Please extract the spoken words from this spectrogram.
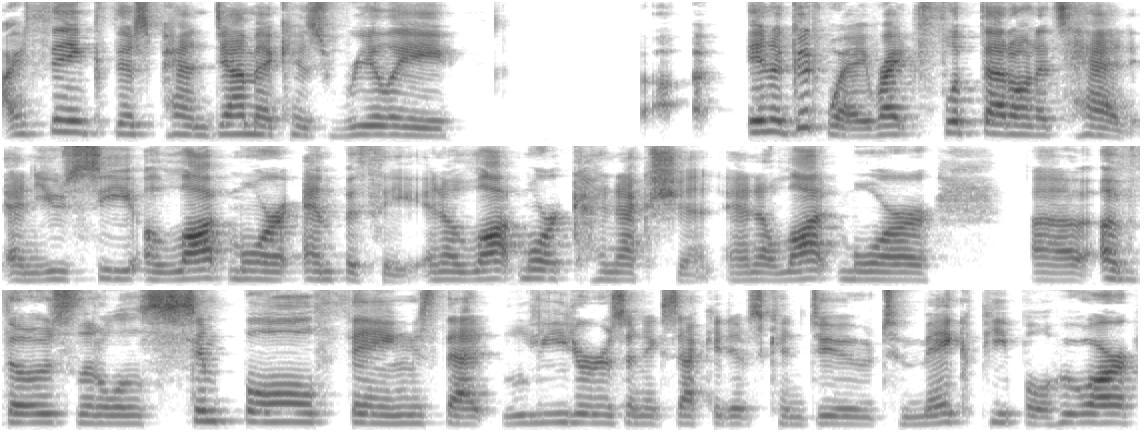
I think this pandemic has really, uh, in a good way, right, flipped that on its head. And you see a lot more empathy and a lot more connection and a lot more uh, of those little simple things that leaders and executives can do to make people who are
